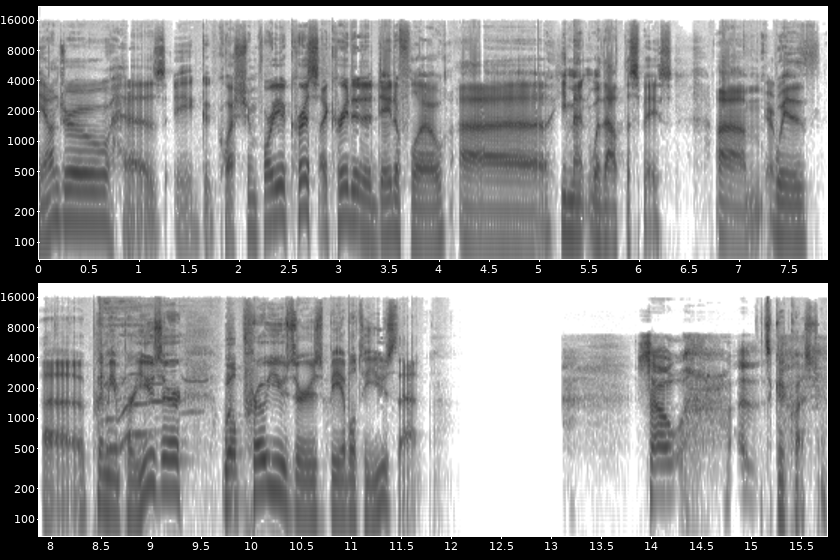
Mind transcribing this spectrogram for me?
Leandro has a good question for you. Chris, I created a data flow. Uh, he meant without the space um, yep. with uh, premium per user. Will pro users be able to use that? So, uh, that's a good question.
